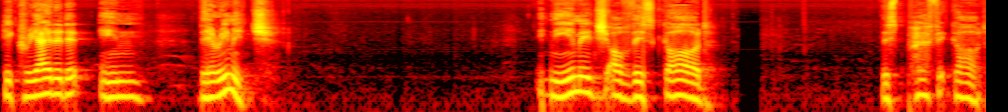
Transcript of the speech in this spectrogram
he created it in their image. In the image of this God, this perfect God,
